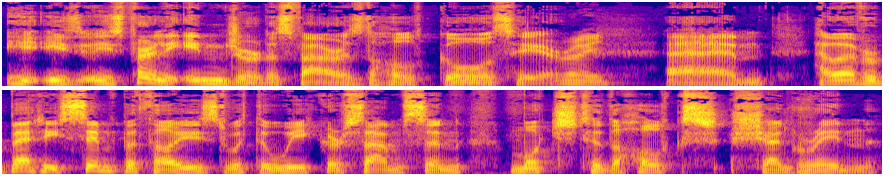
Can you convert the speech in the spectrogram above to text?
he, he's he's fairly injured as far as the Hulk goes here. Right. Um, however, Betty sympathised with the weaker Samson, much to the Hulk's chagrin.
